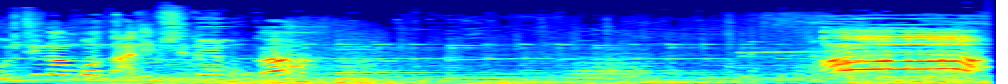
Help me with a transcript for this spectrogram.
본진 한번 난입 시도해볼까? 아!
